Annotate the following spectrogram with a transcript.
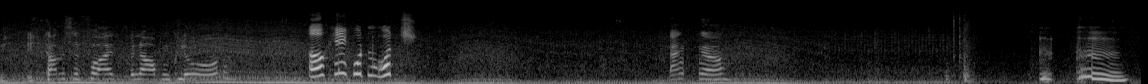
Ich, ich komme sofort, bin auf dem Klo. Okay, guten Rutsch. Danke.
